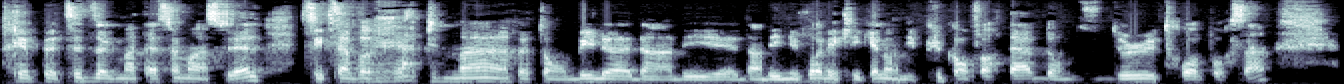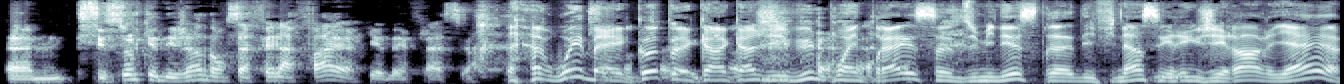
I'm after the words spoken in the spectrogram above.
très petites augmentations mensuelles, c'est que ça va rapidement retomber là, dans des dans des niveaux avec lesquels on est plus confortable, donc du 2-3 euh, C'est sûr qu'il y a des gens dont ça fait l'affaire qu'il y a de l'inflation. oui, ben écoute, quand, quand j'ai vu le point de presse du ministre des Finances, Éric Girard, hier,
